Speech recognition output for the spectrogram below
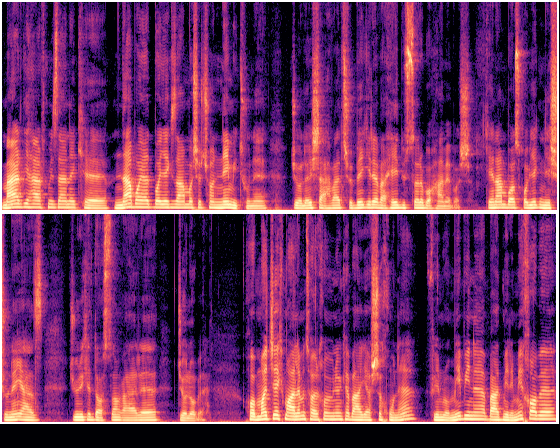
مردی حرف می‌زنه که نباید با یک زن باشه چون نمی‌تونه جلوی شهوتش رو بگیره و هی دوست داره با همه باشه. که اینم باز خب یک نشونه از جوری که داستان قراره جلو بره. خب ما جک معلم تاریخ رو می‌بینیم که برگشته خونه فیلم رو می‌بینه بعد میره میخوابه.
